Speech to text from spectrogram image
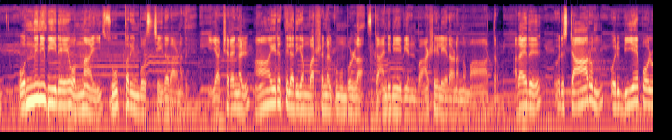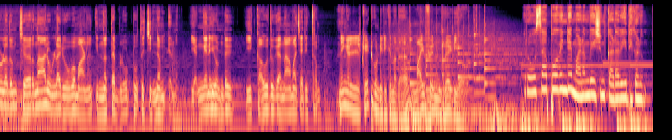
ഒന്നിനു വീതേ ഒന്നായി സൂപ്പർ ഇമ്പോസ് ചെയ്തതാണത്. ഈ അക്ഷരങ്ങൾ ആയിരത്തിലധികം വർഷങ്ങൾക്ക് മുമ്പുള്ള സ്കാൻഡിനേവിയൻ ഭാഷയിൽ ഏതാണെന്ന് മാത്രം. അതായത് ഒരു സ്റ്റാറും ഒരു ബി എ പോലുള്ളതും ചേർന്നാലുള്ള രൂപമാണ് ഇന്നത്തെ ബ്ലൂടൂത്ത് ചിഹ്നം എന്ന്. എങ്ങനെയുണ്ട് ഈ കൗതുക നാമചരിത്രം നിങ്ങൾ കേട്ടുകൊണ്ടിരിക്കുന്നത് മൈഫിൻ റേഡിയോ. റോസാപ്പൂവിന്റെ മണം വീശും കടവീഥികളും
